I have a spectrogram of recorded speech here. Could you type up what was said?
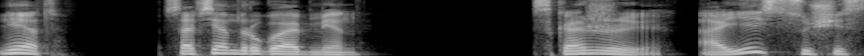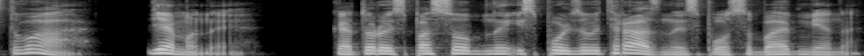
Нет, совсем другой обмен. Скажи, а есть существа, демоны, которые способны использовать разные способы обмена,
